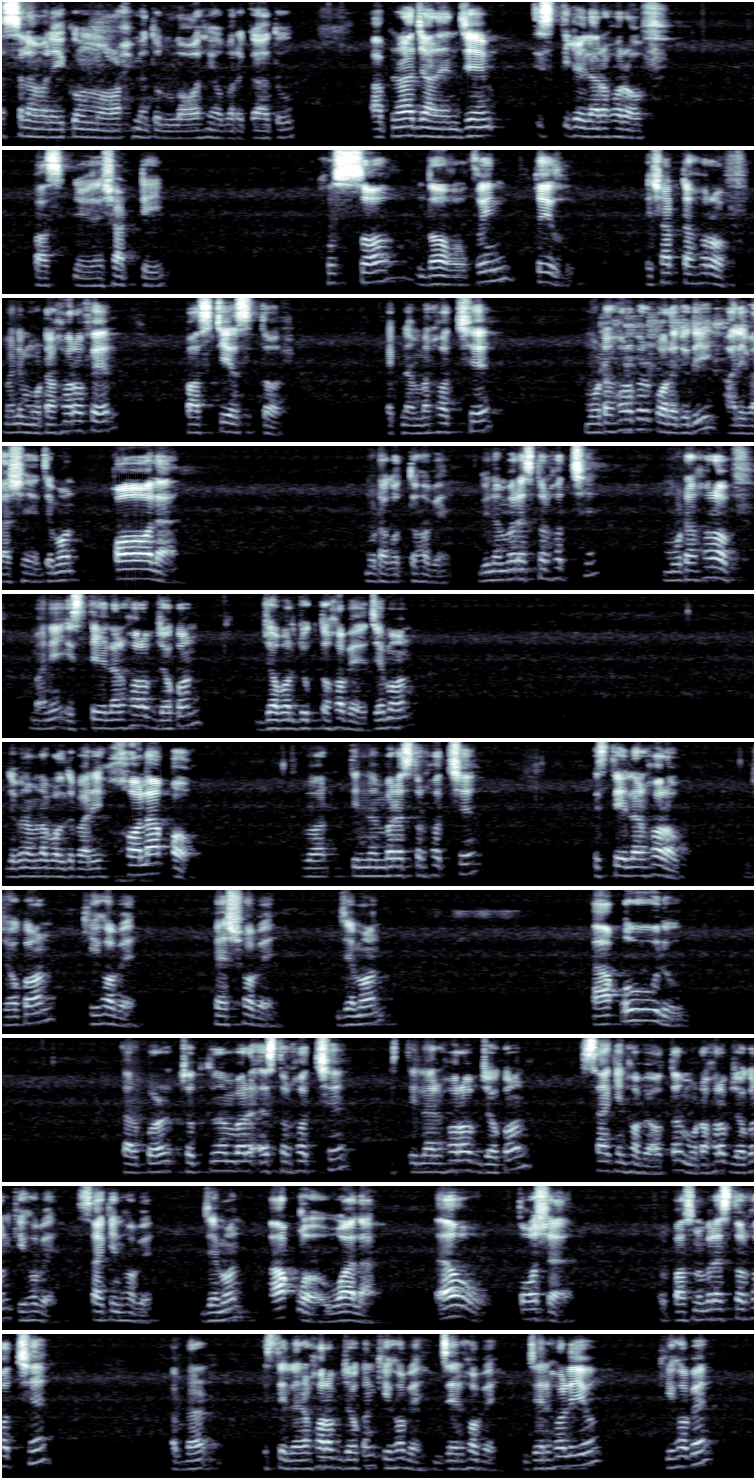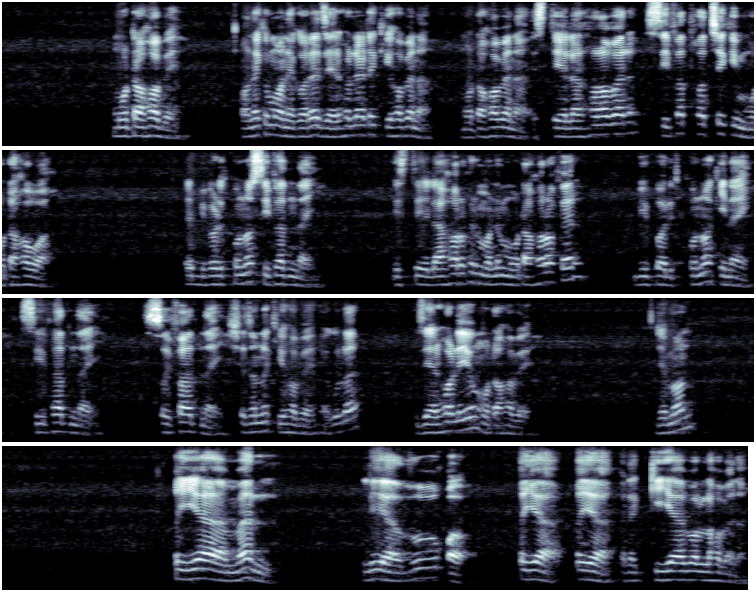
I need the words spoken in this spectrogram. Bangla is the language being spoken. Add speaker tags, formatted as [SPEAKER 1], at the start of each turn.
[SPEAKER 1] আসসালামু আলাইকুম রহমতুল্লাহ বরকাতু আপনারা জানেন যে ইস্তিকাইলার হরফ পাঁচ ষাটটি হুস্স দিন কিজ এই ষাটটা হরফ মানে মোটা হরফের পাঁচটি স্তর। এক নাম্বার হচ্ছে, মোটা হরফের পরে যদি আলিফ আসে, যেমন কলা, মোটা করতে হবে। দুই নম্বর স্তর হচ্ছে মোটা হরফ মানে ইস্তেলার হরফ যখন জবরযুক্ত হবে, যেমন যেমন আমরা বলতে পারি, খলাক। এবার তিন নম্বর স্তর হচ্ছে ইস্তেলার হরফ। যখন কি হবে? পেশ হবে। যেমন আকুলু তারপর চতুর্থ নম্বর স্তর হচ্ছে ইস্তিলার হরফ যখন সাকিন হবে, অর্থাৎ মোটা হরফ যখন কি হবে? সাকিন হবে। যেমন আক ওয়ালা এও তসা পাঁচ নম্বর স্তর হচ্ছে আপনার ইস্তিলার হরফ যখন কি হবে? জের হবে। জের হলেও কি হবে? মোটা হবে। অনেকে মনে করে জের হলে এটা কি হবে না? মোটা হবে না। ইস্তিলার হরফের সিফাত হচ্ছে কি? মোটা হওয়া। এর বিপরীত কোনো সিফাত নাই। ইস্তিলা হরফের মানে মোটা হরফের বিপরীত কোনো কি নাই, সিফাত নাই সিফাত নাই। সেজন্য কি হবে? এগুলা জের হলেও মোটা হবে। যেমন কিয়া কিয়া এটা কিয়া বললে হবে না।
